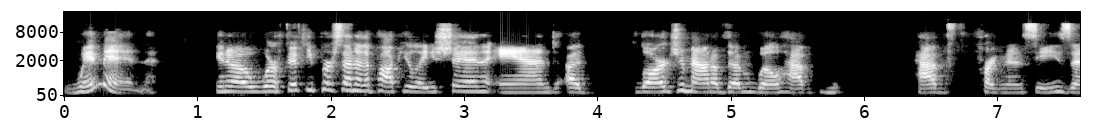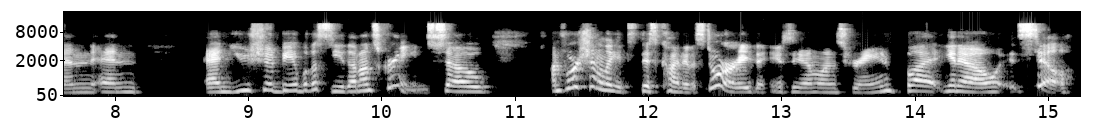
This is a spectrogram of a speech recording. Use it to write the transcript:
women, you know, we're 50% of the population and a large amount of them will have have pregnancies and and and you should be able to see that on screen. So unfortunately it's this kind of a story that you see on screen, but you know, it still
